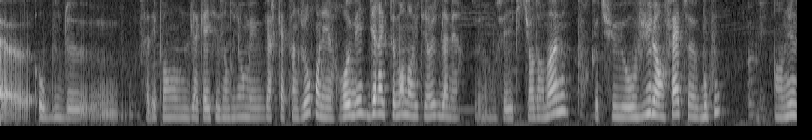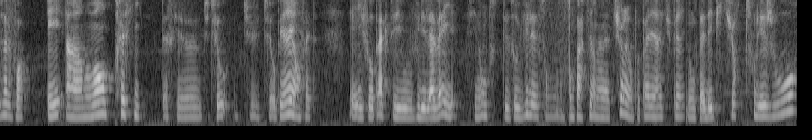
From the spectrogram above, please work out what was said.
euh, au bout de, ça dépend de la qualité des embryons, mais vers 4-5 jours, on les remet directement dans l'utérus de la mère. On fait des piqûres d'hormones pour que tu ovules en fait beaucoup en une seule fois et à un moment précis, parce que tu te fais, tu te fais opérer en fait. Et il ne faut pas que tu aies ovulé la veille, sinon toutes tes ovules sont, sont parties dans la nature et on ne peut pas les récupérer. Donc tu as des piqûres tous les jours,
